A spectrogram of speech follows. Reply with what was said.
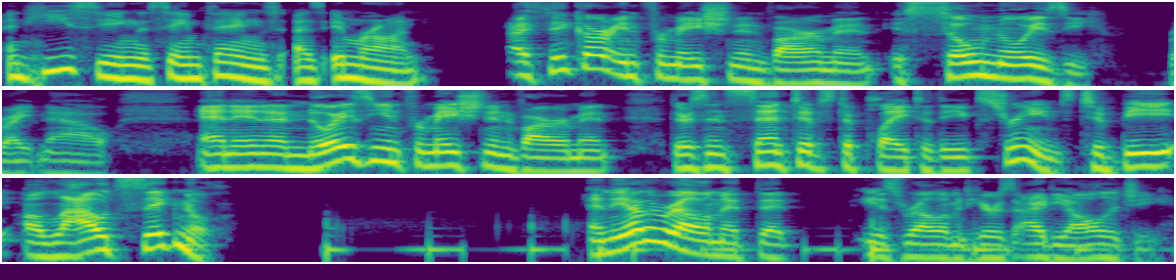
and he's seeing the same things as Imran. I think our information environment is so noisy right now. And in a noisy information environment, there's incentives to play to the extremes, to be a loud signal, and the other element that is relevant here is ideology.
